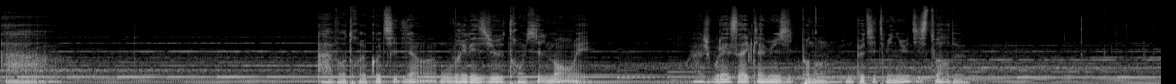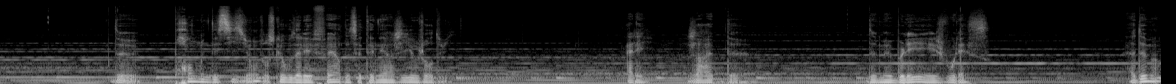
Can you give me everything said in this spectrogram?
à à votre quotidien, ouvrez les yeux tranquillement et je vous laisse avec la musique pendant une petite minute histoire de de prendre une décision sur ce que vous allez faire de cette énergie aujourd'hui. Allez, j'arrête de, de meubler et je vous laisse. À demain.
